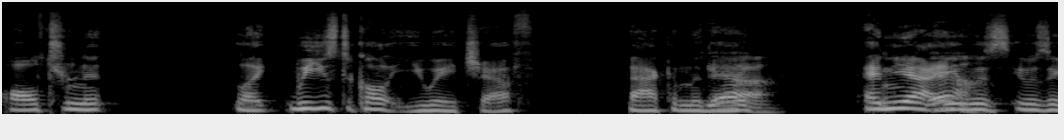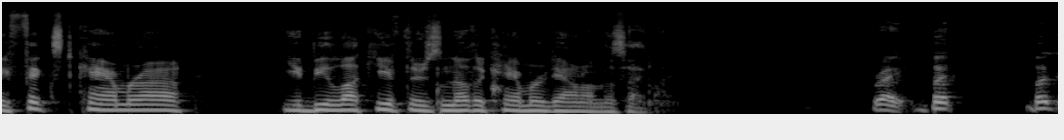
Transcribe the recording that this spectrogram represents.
alternate, like we used to call it UHF back in the day. yeah. And yeah, Yeah. it was it was a fixed camera. You'd be lucky if there's another camera down on the sideline. Right. But, but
